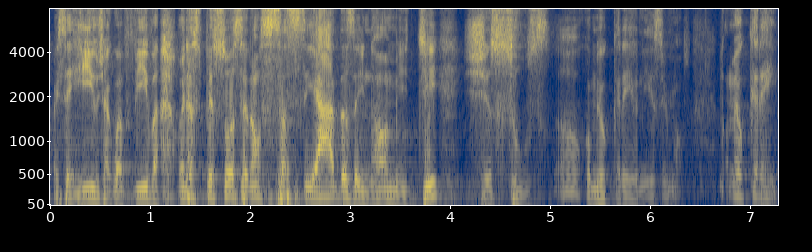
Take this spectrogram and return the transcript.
vai ser rio de água viva, onde as pessoas serão saciadas em nome de Jesus. Oh, como eu creio nisso, irmãos. Como eu creio.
